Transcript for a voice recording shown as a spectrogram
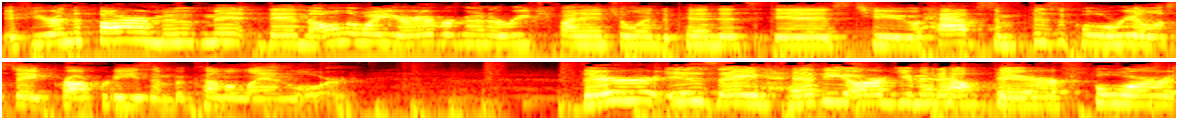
If you're in the FIRE movement, then the only way you're ever gonna reach financial independence is to have some physical real estate properties and become a landlord. There is a heavy argument out there for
